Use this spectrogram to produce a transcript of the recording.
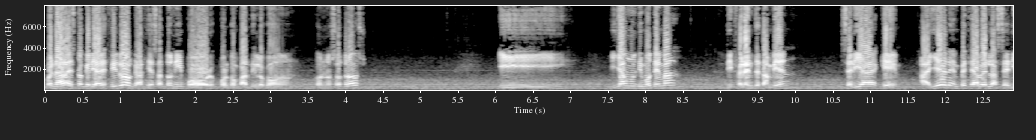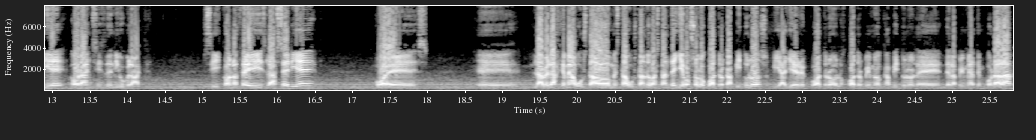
Pues nada, esto quería decirlo, gracias a Tony por, por compartirlo con, con nosotros. Y, y ya un último tema, diferente también, sería que ayer empecé a ver la serie Orange is the New Black. Si conocéis la serie, pues eh, la verdad es que me ha gustado, me está gustando bastante. Llevo solo cuatro capítulos, vi ayer los cuatro primeros capítulos de, de la primera temporada.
